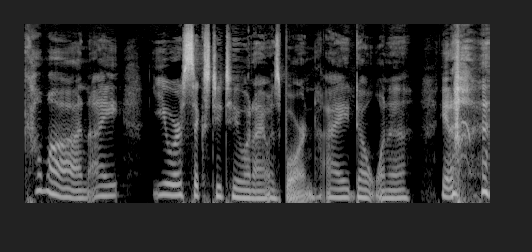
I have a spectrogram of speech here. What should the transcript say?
come on. I you were 62 when I was born. I don't want to you know,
